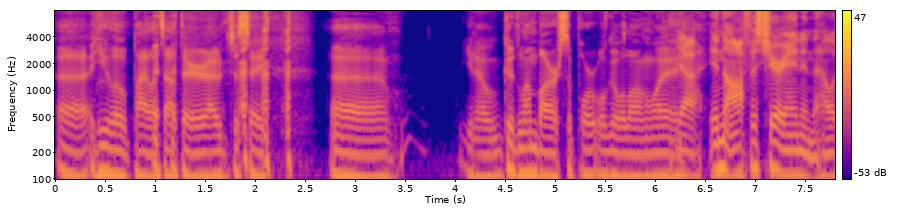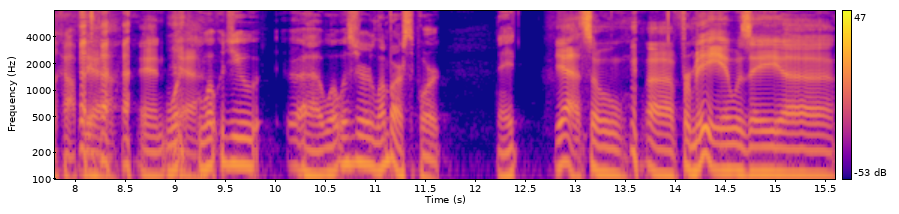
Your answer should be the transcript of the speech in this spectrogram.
uh, helo pilots out there, I would just say, uh, you know, good lumbar support will go a long way. Yeah, in the office chair and in the helicopter. Yeah. And What, yeah. what would you? Uh, what was your lumbar support, Nate? Yeah. So uh, for me, it was a,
